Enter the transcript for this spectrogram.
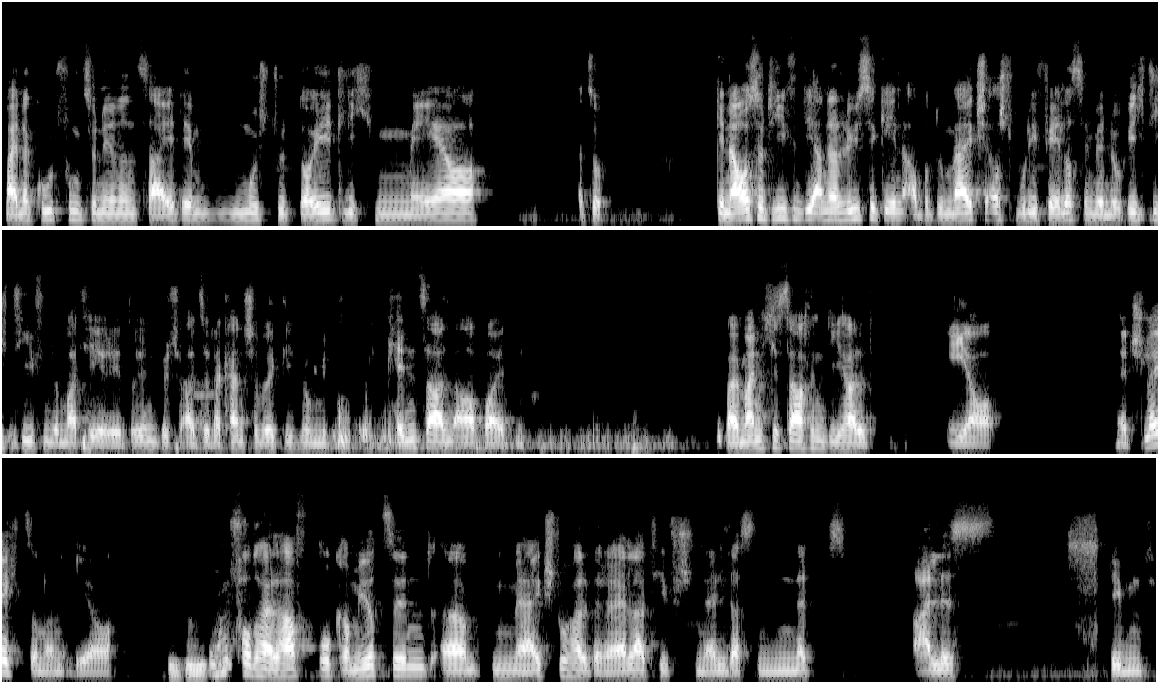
bei einer gut funktionierenden Seite musst du deutlich mehr, also genauso tief in die Analyse gehen, aber du merkst erst, wo die Fehler sind, wenn du richtig tief in der Materie drin bist. Also da kannst du wirklich nur mit Kennzahlen arbeiten. Bei manche Sachen, die halt eher nicht schlecht, sondern eher Mhm. unvorteilhaft programmiert sind, ähm, merkst du halt relativ schnell, dass nicht alles stimmt.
